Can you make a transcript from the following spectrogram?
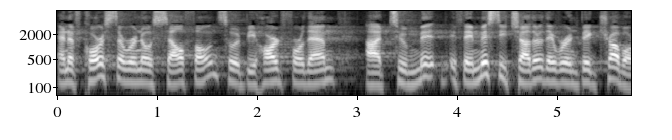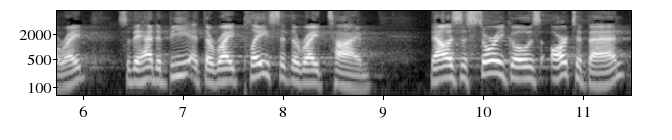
And of course, there were no cell phones, so it would be hard for them uh, to, if they missed each other, they were in big trouble, right? So they had to be at the right place at the right time. Now, as the story goes, Artaban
